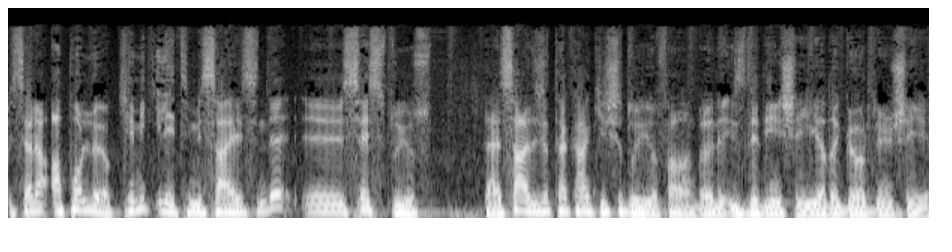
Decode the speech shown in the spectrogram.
mesela Apollo yok. Kemik iletimi sayesinde e, ses duyuyorsun. Yani sadece takan kişi duyuyor falan böyle izlediğin şeyi ya da gördüğün şeyi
